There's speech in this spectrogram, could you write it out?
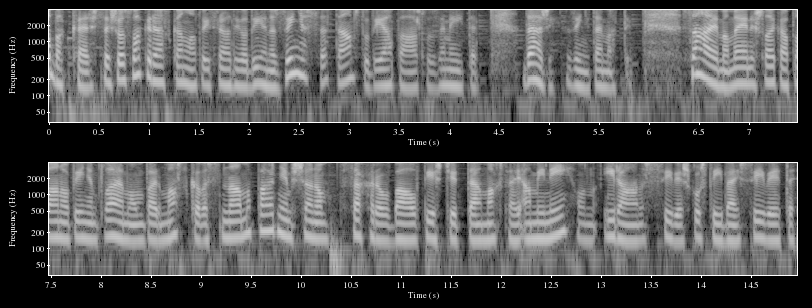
Labvakar! Sešos vakarā skan Latvijas rādio dienas ziņas, ar tām studijā pārsla zemīte. Daži ziņu temati. Sājuma mēneša laikā plāno pieņemt lēmumu par Maskavas nama pārņemšanu. Saharova balvu piešķirtā maksai Aminī un Irānas sieviešu kustībai sieviete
